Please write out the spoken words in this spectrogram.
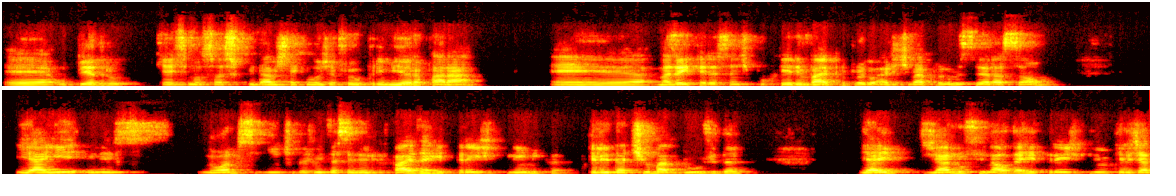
É, o Pedro, que é esse meu sócio que cuidava de tecnologia, foi o primeiro a parar. É, mas é interessante porque ele vai pro, a gente vai para o programa de aceleração e aí ele, no ano seguinte, 2016, ele faz R3 de clínica, porque ele ainda tinha uma dúvida. E aí, já no final da R3 de clínica, ele já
